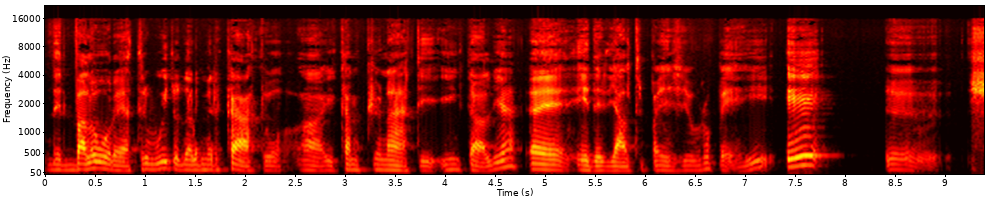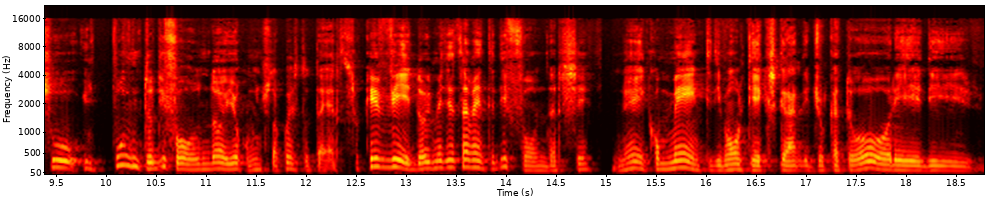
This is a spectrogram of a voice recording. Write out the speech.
del valore attribuito dal mercato ai campionati in Italia eh, e degli altri paesi europei e eh, sul punto di fondo, io comincio da questo terzo, che vedo immediatamente diffondersi nei commenti di molti ex grandi giocatori, di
